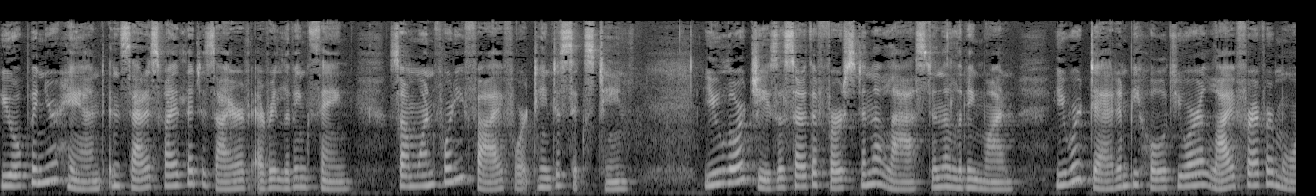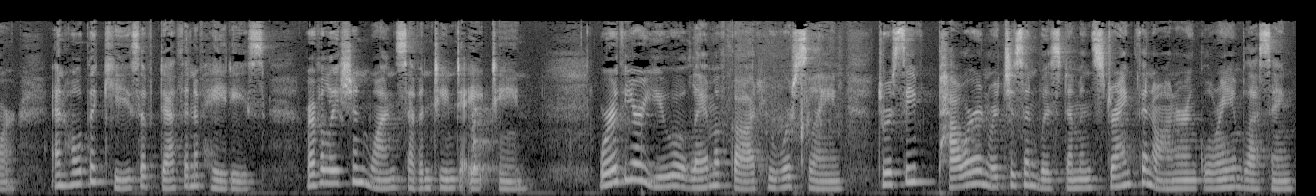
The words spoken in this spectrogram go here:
You open your hand and satisfy the desire of every living thing. Psalm 145, 14 to 16. You, Lord Jesus, are the first and the last and the living one. You were dead, and behold, you are alive forevermore, and hold the keys of death and of Hades. Revelation 1 17 to 18. Worthy are you, O Lamb of God, who were slain, to receive power and riches and wisdom and strength and honor and glory and blessing.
